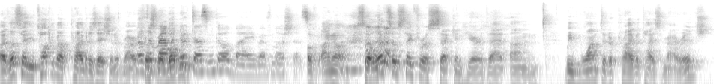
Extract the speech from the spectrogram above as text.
uh, let's say you talk about privatization of marriage. But First the of all, would, doesn't go by Rav Moshe. So. Oh, I know. So let's just say for a second here that um, we wanted a privatized marriage.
